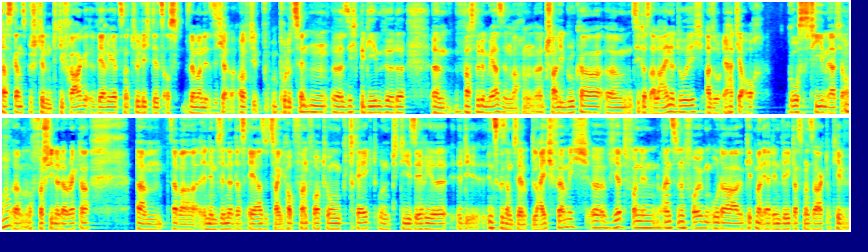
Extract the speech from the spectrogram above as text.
das ganz bestimmt. Die Frage wäre jetzt natürlich jetzt aus, wenn man sich auf die Produzentensicht begeben würde, ähm, was würde mehr Sinn machen? Äh, Charlie Brooker ähm, zieht das alleine durch. Also er hat ja auch großes Team, er hat ja auch mhm. ähm, noch verschiedene Director. Ähm, aber in dem Sinne, dass er sozusagen die Hauptverantwortung trägt und die Serie die insgesamt sehr gleichförmig äh, wird von den einzelnen Folgen, oder geht man eher den Weg, dass man sagt, okay,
